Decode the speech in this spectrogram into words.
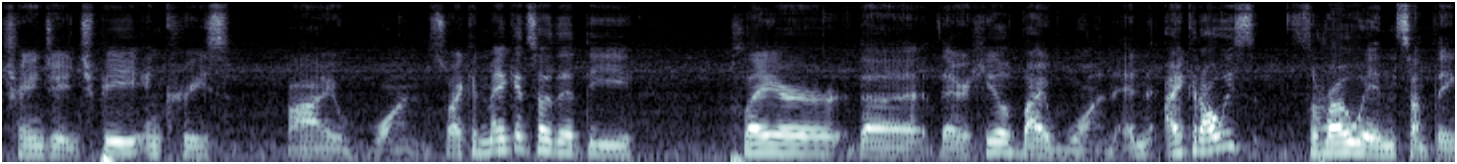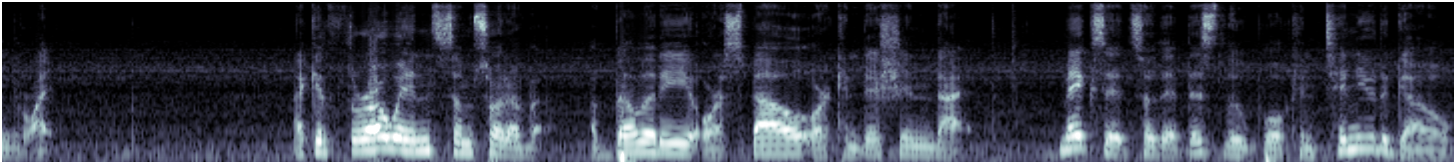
change HP increase by one. So I can make it so that the player, the they're healed by one. And I could always throw in something like, I could throw in some sort of ability or spell or condition that makes it so that this loop will continue to go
